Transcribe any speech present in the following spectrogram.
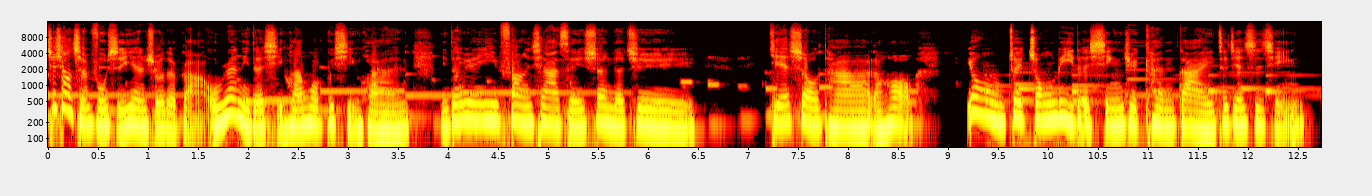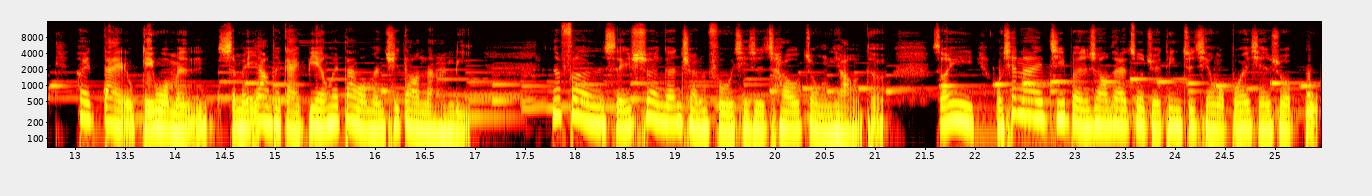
就像沉浮实验说的吧，无论你的喜欢或不喜欢，你都愿意放下随顺的去接受它，然后用最中立的心去看待这件事情。会带给我们什么样的改变？会带我们去到哪里？那份随顺跟臣服其实超重要的。所以我现在基本上在做决定之前，我不会先说不。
